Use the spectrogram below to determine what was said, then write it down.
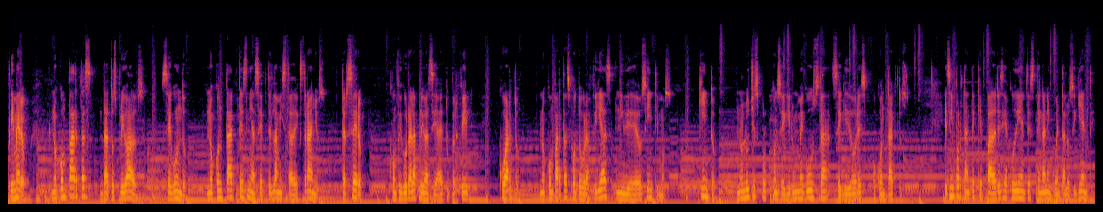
Primero, no compartas datos privados. Segundo, no contactes ni aceptes la amistad de extraños. Tercero, configura la privacidad de tu perfil. Cuarto, no compartas fotografías ni videos íntimos. Quinto, no luches por conseguir un me gusta, seguidores o contactos. Es importante que padres y acudientes tengan en cuenta lo siguiente.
